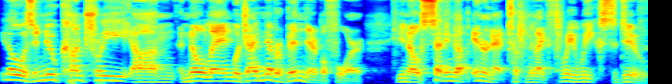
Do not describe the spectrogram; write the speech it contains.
you know it was a new country, um, no language. I'd never been there before. You know, setting up internet took me like three weeks to do,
